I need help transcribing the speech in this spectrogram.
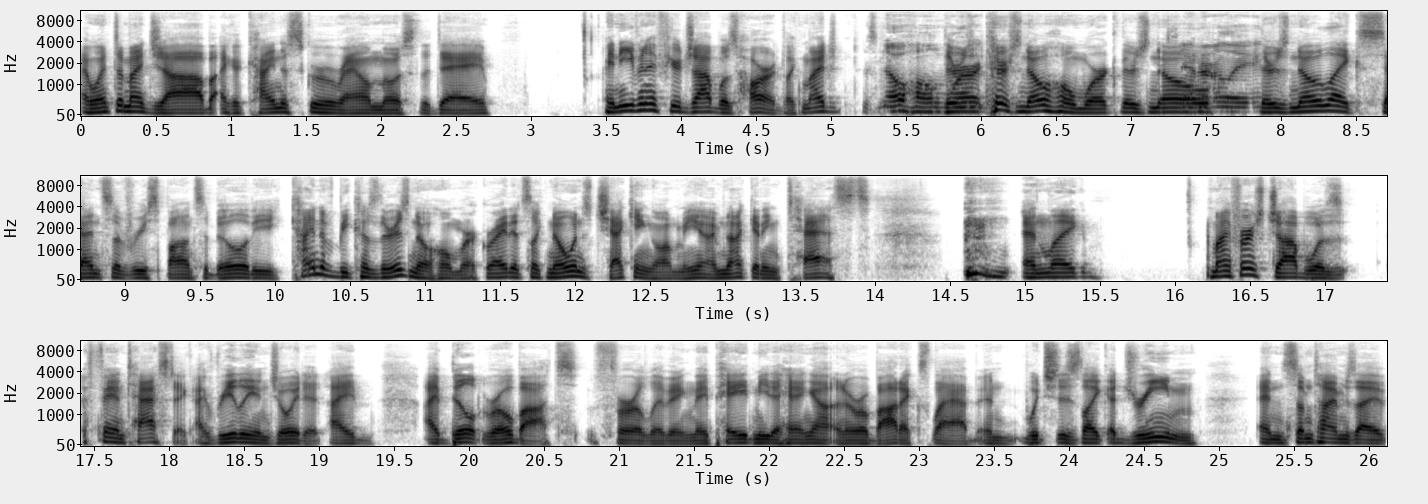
I went to my job. I could kind of screw around most of the day. And even if your job was hard, like my There's no homework. there's there's no homework, there's no Generally. there's no like sense of responsibility, kind of because there is no homework, right? It's like no one's checking on me. I'm not getting tests. and like my first job was fantastic. I really enjoyed it. I I built robots for a living. They paid me to hang out in a robotics lab and which is like a dream. And sometimes I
